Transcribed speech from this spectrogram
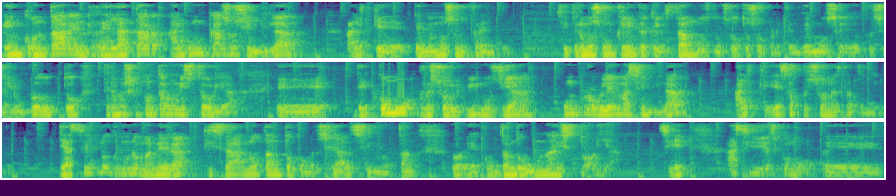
en contar, en relatar algún caso similar al que tenemos enfrente. Si tenemos un cliente que le estamos nosotros o pretendemos eh, ofrecerle un producto, tenemos que contar una historia eh, de cómo resolvimos ya un problema similar al que esa persona está teniendo. Y hacerlo de una manera quizá no tanto comercial, sino tan, eh, contando una historia. ¿sí? Así es como eh,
